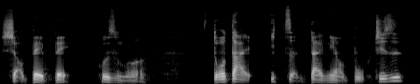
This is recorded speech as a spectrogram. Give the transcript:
小被被或什么，多带一整袋尿布，其实。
